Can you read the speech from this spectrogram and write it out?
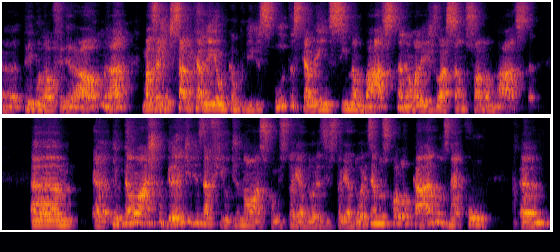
eh, Tribunal Federal, né? mas a gente sabe que a lei é um campo de disputas, que a lei em si não basta, né? uma legislação só não basta. Um, uh, eh, então, eu acho que o grande desafio de nós, como historiadoras e historiadores, é nos colocarmos né, com, um,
